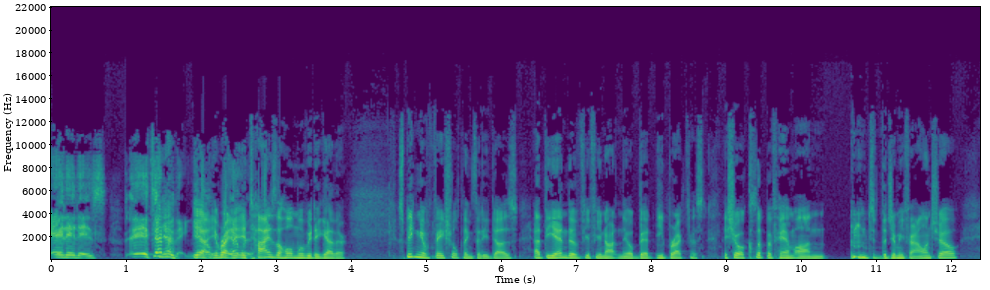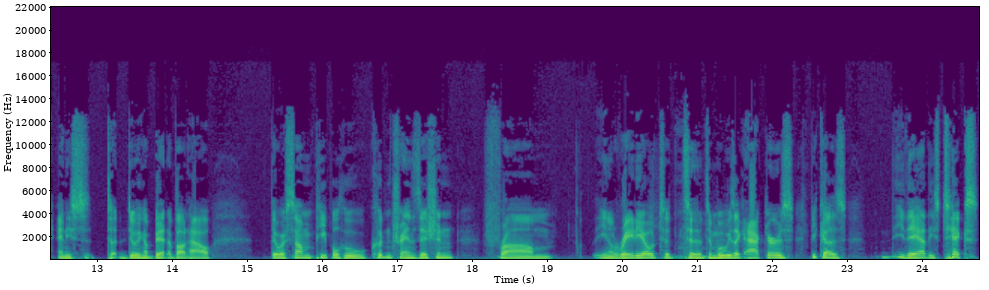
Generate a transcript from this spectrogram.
and it is it's everything. Yeah, know? you're right. It- It ties the whole movie together. Speaking of facial things that he does, at the end of If You're Not in the Obit, Eat Breakfast, they show a clip of him on the Jimmy Fallon show, and he's t- doing a bit about how there were some people who couldn't transition from you know radio to, to, to movies like actors because they had these ticks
